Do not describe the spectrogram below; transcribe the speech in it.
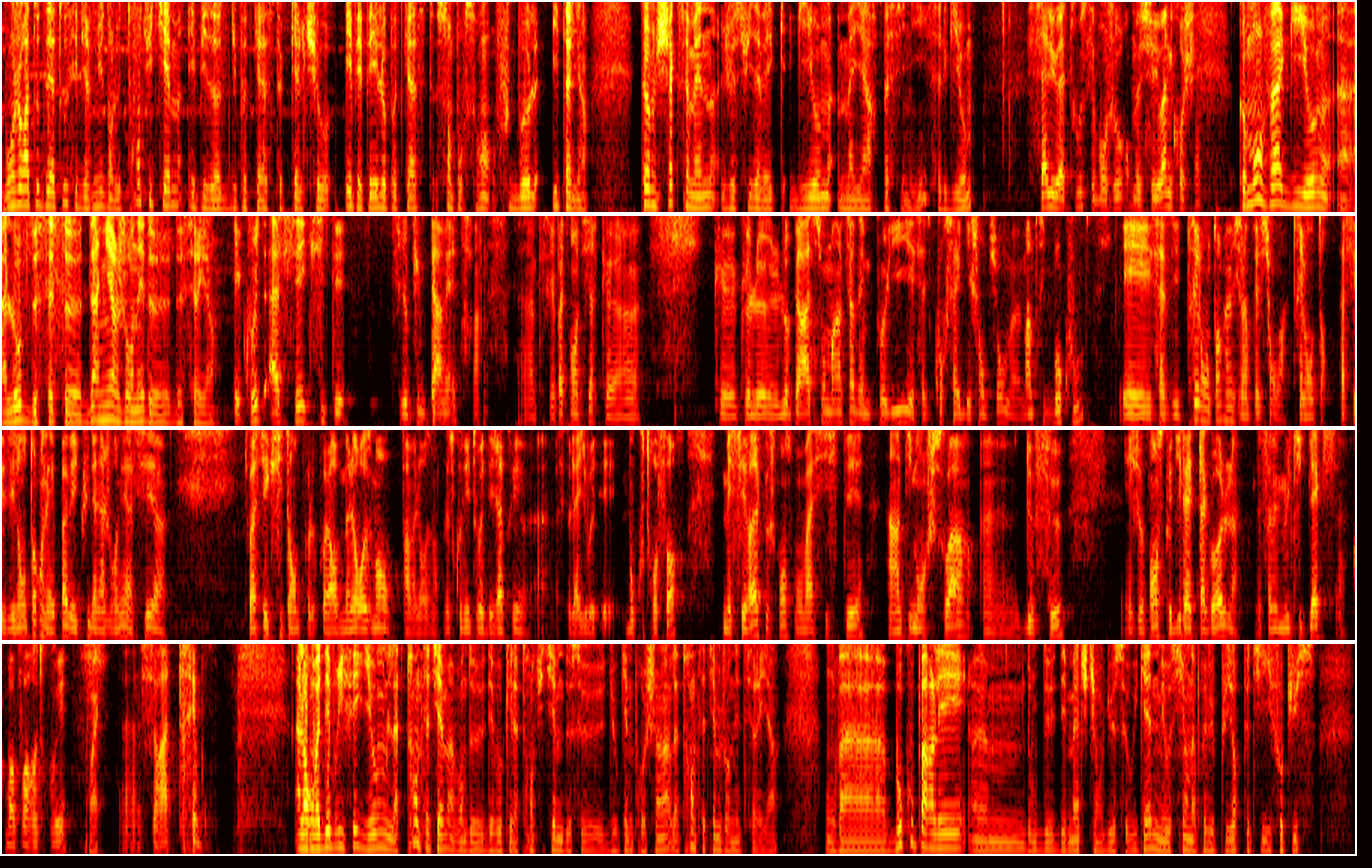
Bonjour à toutes et à tous et bienvenue dans le 38e épisode du podcast Calcio EPP, le podcast 100% football italien. Comme chaque semaine, je suis avec Guillaume Maillard Passini. Salut Guillaume. Salut à tous et bonjour, monsieur Johan Crochet. Comment va Guillaume à, à l'aube de cette euh, dernière journée de, de Serie A? Écoute, assez excité, si je puis me permettre, euh, parce que je vais pas te mentir que que, que l'opération maintien d'Empoli et cette course avec des champions m'intrigue beaucoup. Et ça faisait très longtemps quand même, j'ai l'impression, ouais, très longtemps. Ça faisait longtemps qu'on n'avait pas vécu une dernière journée assez, euh, tu vois, assez excitante pour le coup. Alors malheureusement, enfin malheureusement, le Scudetto est déjà pris euh, parce que la Juve était beaucoup trop forte. Mais c'est vrai que je pense qu'on va assister à un dimanche soir euh, de feu. Et je pense que Diretta Gol, le fameux multiplex qu'on va pouvoir retrouver, Ouais. euh, sera très bon. Alors on va débriefer Guillaume la 37e avant d'évoquer la 38e de ce du week-end prochain, la 37e journée de Serie A. On va beaucoup parler euh, donc de- des matchs qui ont eu lieu ce week-end, mais aussi on a prévu plusieurs petits focus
